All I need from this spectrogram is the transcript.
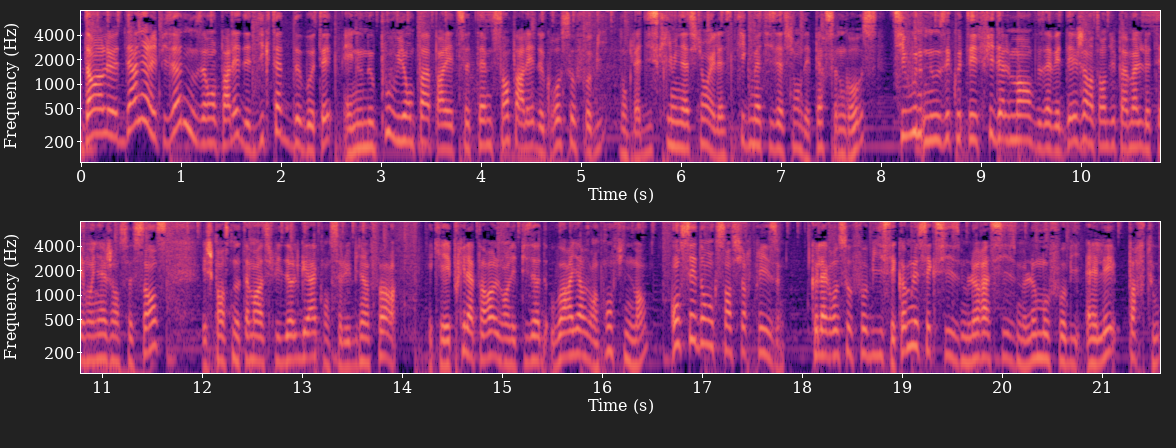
Dans le dernier épisode, nous avons parlé des dictates de beauté et nous ne pouvions pas parler de ce thème sans parler de grossophobie, donc la discrimination et la stigmatisation des personnes grosses. Si vous nous écoutez fidèlement, vous avez déjà entendu pas mal de témoignages en ce sens et je pense notamment à celui d'Olga qu'on salue bien fort et qui avait pris la parole dans l'épisode Warriors en confinement. On sait donc sans surprise que la grossophobie, c'est comme le sexisme, le racisme, l'homophobie, elle est partout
